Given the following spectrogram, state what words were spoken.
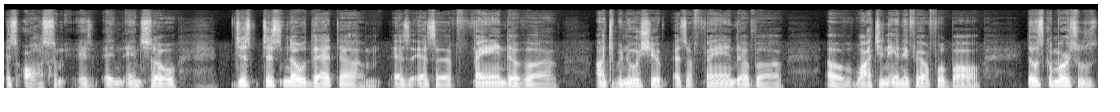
It's awesome. It's, and and so just just know that um, as a, as a fan of uh, entrepreneurship, as a fan of uh, of watching NFL football, those commercials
